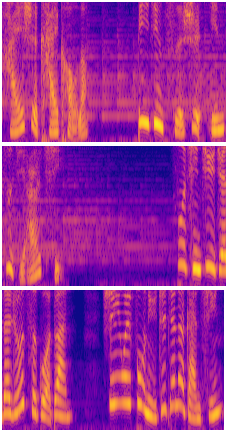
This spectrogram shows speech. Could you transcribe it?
还是开口了。毕竟此事因自己而起，父亲拒绝的如此果断，是因为父女之间的感情，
